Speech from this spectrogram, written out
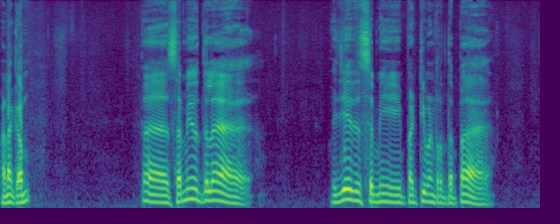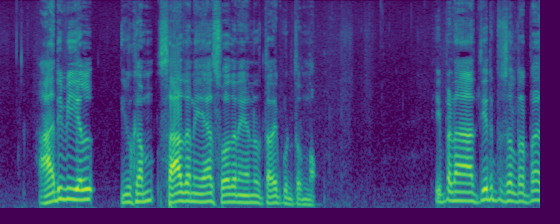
வணக்கம். இப்போ சமீபத்தில் விஜயதசமி பட்டிமன்றத்தப்ப அறிவியல் யுகம் சாதனையாக சோதனையான்னு ஒரு தலைப்பு கொடுத்துருந்தோம். இப்போ நான் தீர்ப்பு சொல்கிறப்ப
